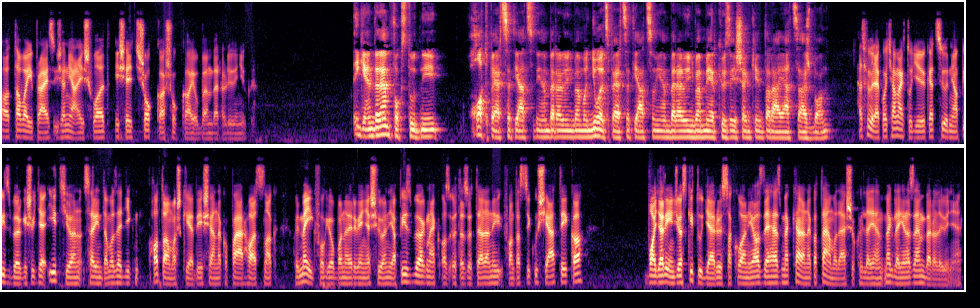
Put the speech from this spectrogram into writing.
a tavalyi Price zseniális volt, és egy sokkal-sokkal jobb ember előnyük. Igen, de nem fogsz tudni 6 percet játszani emberelőnyben, vagy 8 percet játszani emberelőnyben mérkőzésenként a rájátszásban. Hát főleg, hogyha meg tudja őket szűrni a Pittsburgh, és ugye itt jön szerintem az egyik hatalmas kérdése ennek a párharcnak, hogy melyik fog jobban érvényesülni a Pittsburghnek, az 5 5 elleni fantasztikus játéka, vagy a Rangers ki tudja erőszakolni az, de ehhez meg kellenek a támadások, hogy legyen, meg legyen az ember előnye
